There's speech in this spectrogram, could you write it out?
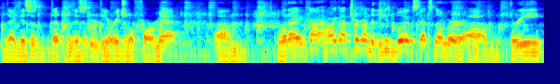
Like this is the, this isn't the original format. Um, what I got, how I got turned onto these books. That's number um, three.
